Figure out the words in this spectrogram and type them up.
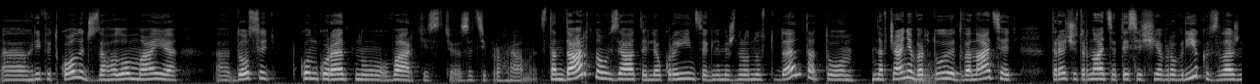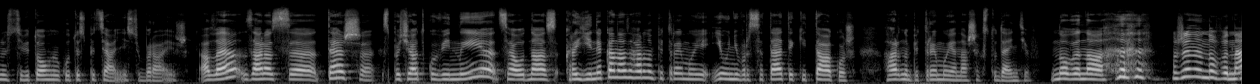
Гріфіт коледж загалом має досить. Конкурентну вартість за ці програми стандартно взяти для українця, як для міжнародного студента, то навчання вартує 12-14 тисяч євро в рік, в залежності від того, яку ти спеціальність обираєш. Але зараз е, теж з початку війни це одна з країн, яка нас гарно підтримує, і університет, який також гарно підтримує наших студентів. Новина Вже не новина,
